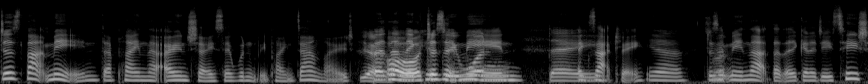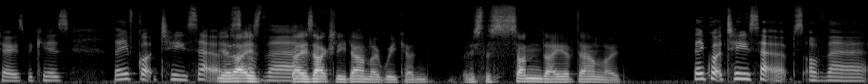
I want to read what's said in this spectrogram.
does that mean they're playing their own show, so they wouldn't be playing download? Yeah. But then Or could does it mean- day? Exactly. Yeah. Does Right. it mean that that they're going to do two shows because they've got two setups Yeah, that of is- their that is actually download weekend. It's the Sunday of download. they've got two setups of their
